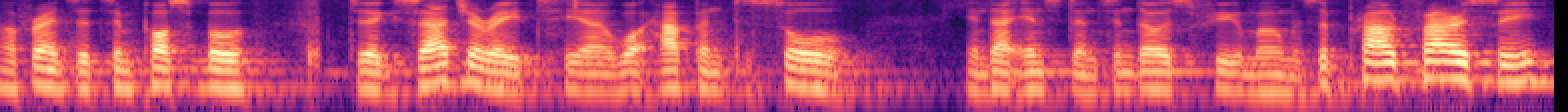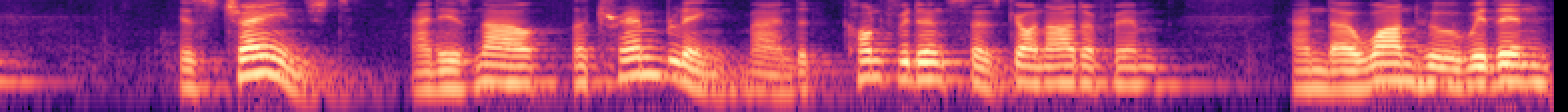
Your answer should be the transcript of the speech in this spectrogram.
Now, friends, it's impossible to exaggerate here what happened to Saul in that instance, in those few moments. The proud Pharisee is changed and he is now a trembling man. The confidence has gone out of him, and uh, one who within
